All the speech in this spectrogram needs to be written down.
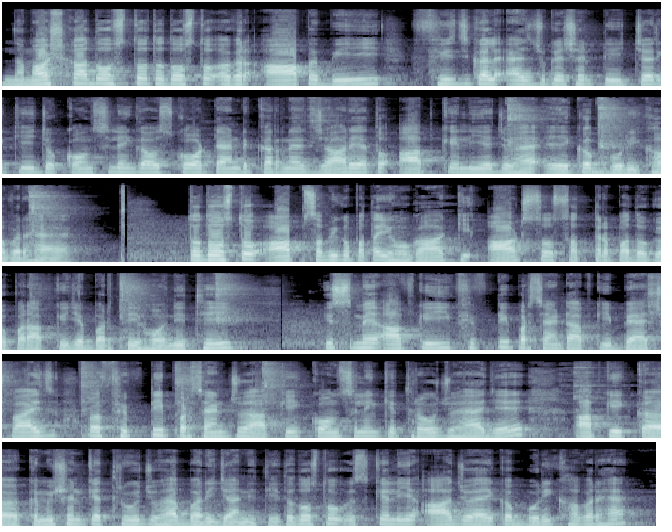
नमस्कार दोस्तों तो दोस्तों, अगर आप भी फ़िज़िकल एजुकेशन टीचर की जो काउंसलिंग है, उसको अटेंड करने जा रहे हैं तो आपके लिए जो है एक बुरी खबर है। तो दोस्तों, आप सभी को पता ही होगा कि 870 पदों के ऊपर आपकी ये भर्ती होनी थी। इसमें आपकी 50 परसेंट आपकी बैच वाइज और 50 परसेंट जो है आपकी काउंसलिंग के थ्रू जो है ये आपकी कमीशन के थ्रू जो है भरी जानी थी। तो दोस्तों, इसके लिए आज जो है एक बुरी खबर है।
